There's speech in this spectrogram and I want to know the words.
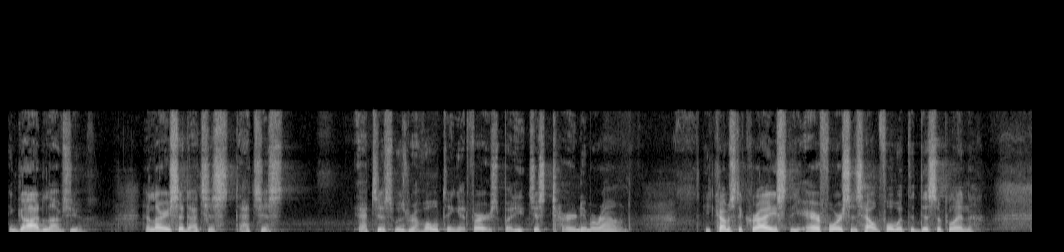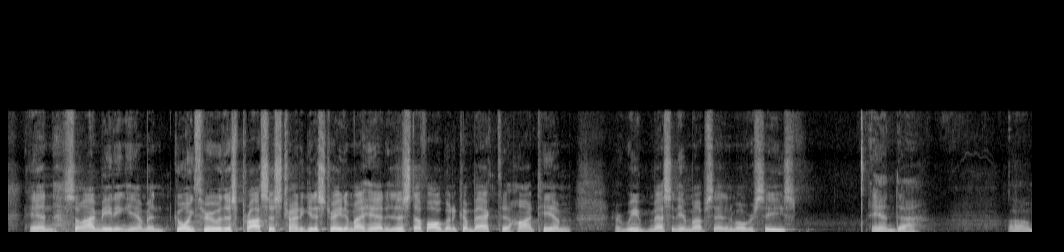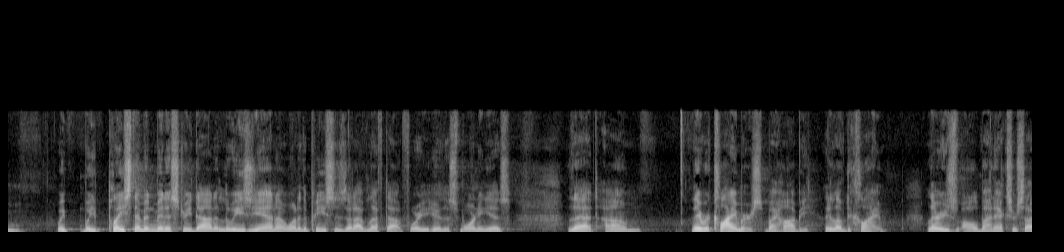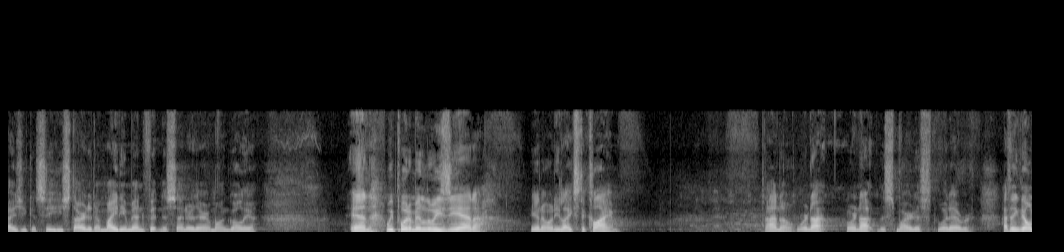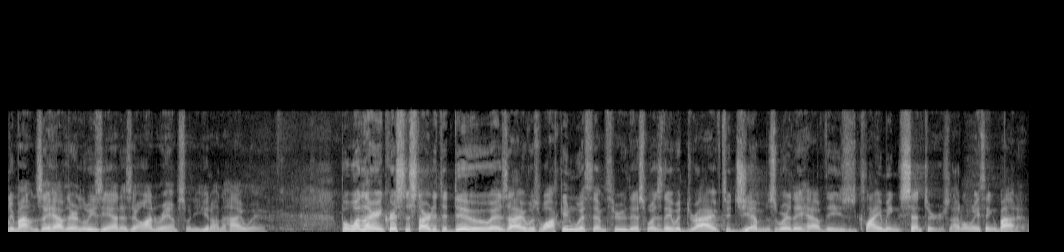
and God loves you. And Larry said, that just, that just, that just was revolting at first, but he just turned him around. He comes to Christ. The Air Force is helpful with the discipline. And so I'm meeting him and going through this process, trying to get it straight in my head. Is this stuff all going to come back to haunt him? Are we messing him up, sending him overseas? And uh, um, we, we placed them in ministry down in Louisiana. One of the pieces that I've left out for you here this morning is that um, they were climbers by hobby. They loved to climb. Larry's all about exercise. You can see he started a Mighty Men Fitness Center there in Mongolia. And we put him in Louisiana, you know, and he likes to climb. I know, we're not, we're not the smartest, whatever. I think the only mountains they have there in Louisiana is the on ramps when you get on the highway. But what Larry and Krista started to do as I was walking with them through this was they would drive to gyms where they have these climbing centers. I don't know anything about it.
